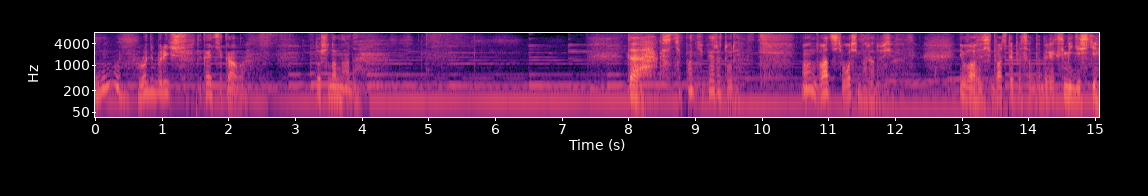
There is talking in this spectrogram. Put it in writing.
Ну, вроді би річ така цікава. То, що нам треба. Так, по температурі. Ну, 28 градусів. І влажність 23%, так як 70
